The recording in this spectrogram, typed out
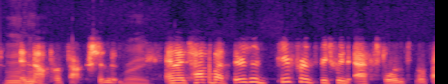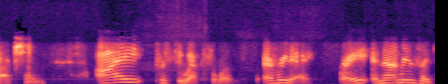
mm-hmm. and not perfection. Right. And I talk about there's a difference between excellence and perfection. I pursue excellence every day right? And that means like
